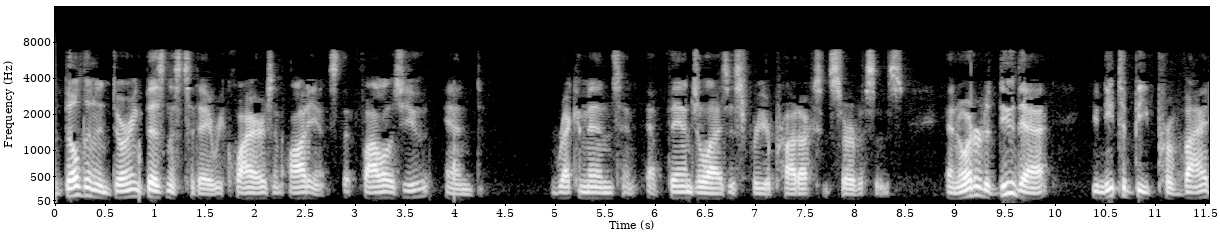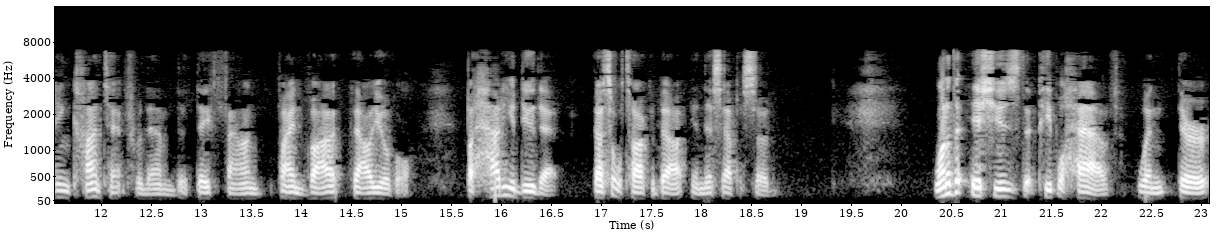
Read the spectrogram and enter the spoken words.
to build an enduring business today requires an audience that follows you and recommends and evangelizes for your products and services. In order to do that, you need to be providing content for them that they found, find valuable. But how do you do that? That's what we'll talk about in this episode. One of the issues that people have when they're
